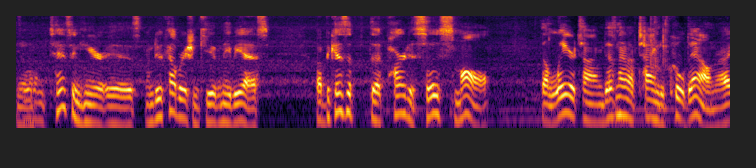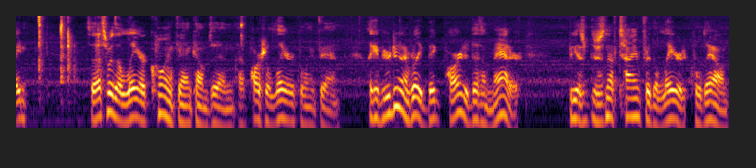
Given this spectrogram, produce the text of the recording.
So what I'm testing here is I'm going to do a calibration cube in ABS. But because the, the part is so small, the layer time doesn't have enough time to cool down, right? So that's where the layer cooling fan comes in, a partial layer cooling fan. Like if you're doing a really big part, it doesn't matter because there's enough time for the layer to cool down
